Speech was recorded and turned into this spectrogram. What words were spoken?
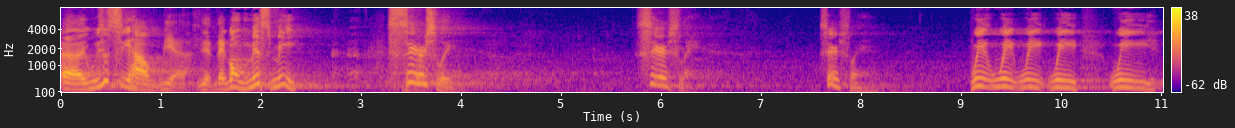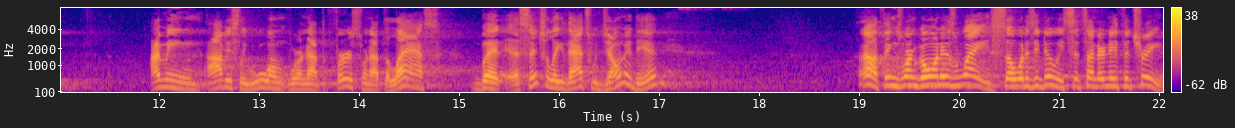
Uh, we'll see how. Yeah, they're gonna miss me. Seriously. Seriously. Seriously. We we we we we. I mean, obviously, we we're not the first. We're not the last. But essentially, that's what Jonah did. No, things weren't going his way. So what does he do? He sits underneath a tree.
